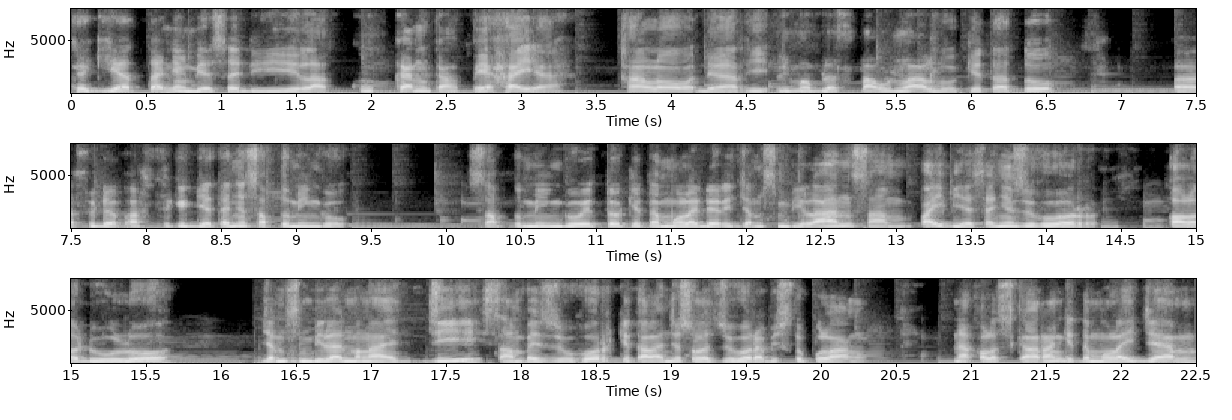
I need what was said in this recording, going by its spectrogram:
Kegiatan yang biasa dilakukan KPH ya. Kalau dari 15 tahun lalu kita tuh uh, sudah pasti kegiatannya Sabtu Minggu Sabtu Minggu itu kita mulai dari jam 9 sampai biasanya zuhur. Kalau dulu jam 9 mengaji sampai zuhur, kita lanjut sholat zuhur habis itu pulang. Nah, kalau sekarang kita mulai jam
